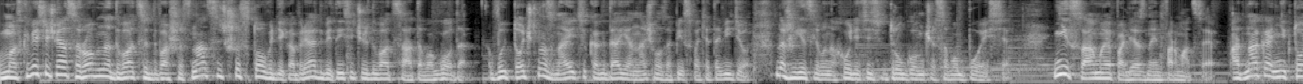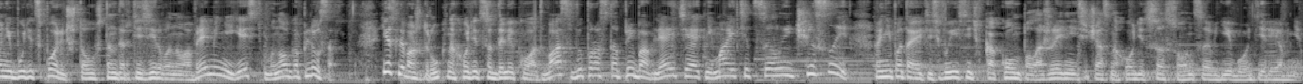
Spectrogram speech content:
В Москве сейчас ровно 22.16 6 декабря 2020 года. Вы точно знаете, когда я начал записывать это видео, даже если вы находитесь в другом часовом поясе. Не самая полезная информация. Однако никто не будет спорить, что у стандартизированного времени есть много плюсов. Если ваш друг находится далеко от вас, вы просто прибавляете и отнимаете целые часы, а не пытаетесь выяснить, в каком положении сейчас находится солнце в его деревне.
